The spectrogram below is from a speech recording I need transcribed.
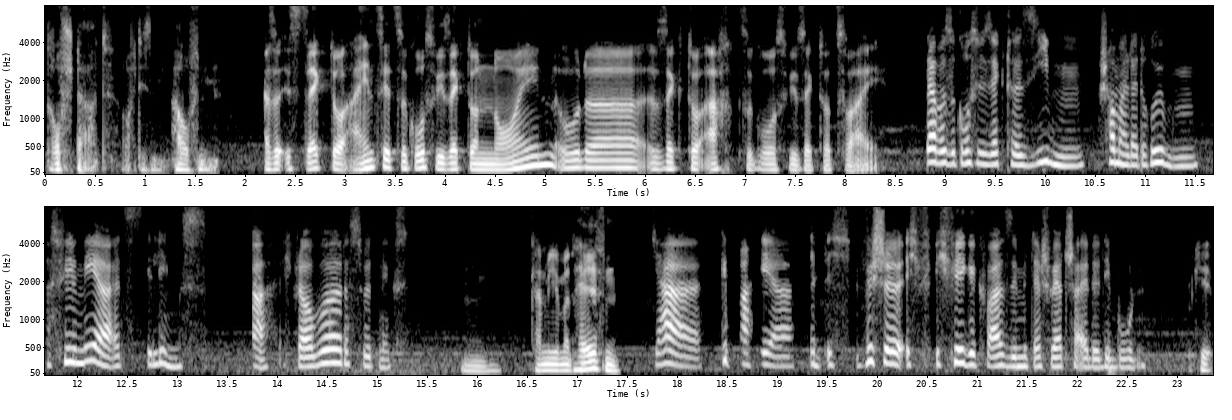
drauf starrt, auf diesen Haufen. Also ist Sektor 1 jetzt so groß wie Sektor 9 oder Sektor 8 so groß wie Sektor 2? Ich glaube, so groß wie Sektor 7. Schau mal da drüben. Das ist viel mehr als hier links. Ah, ich glaube, das wird nix. Hm. Kann mir jemand helfen? Ja, gib mal her. Und ich wische, ich, ich fege quasi mit der Schwertscheide den Boden. Okay.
